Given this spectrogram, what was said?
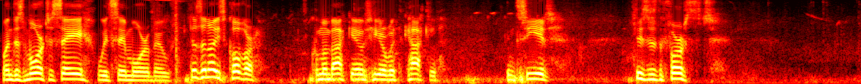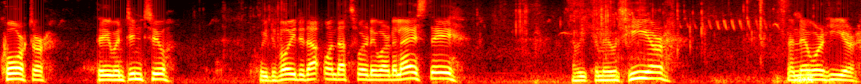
when there's more to say, we'll say more about. There's a nice cover coming back out here with cattle. You can see it. This is the first quarter they went into. We divided that one, that's where they were the last day. And we come out here and now we're here.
